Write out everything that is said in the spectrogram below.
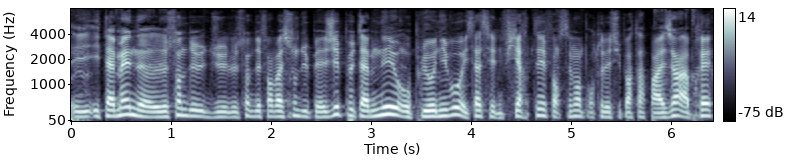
il, il t'amène, euh, le centre, de, du- le centre de formation du PSG peut t'amener au plus haut niveau. Et ça, c'est une fierté forcément pour tous les supporters parisiens. Après,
